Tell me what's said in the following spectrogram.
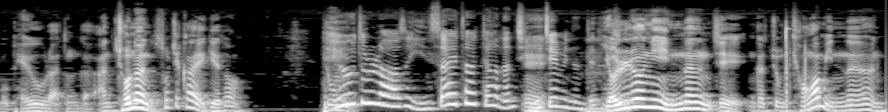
뭐 배우라든가 아니 저는 솔직하게 얘기해서 좀 배우들 나와서 인사이드 할 때가 난 제일 예. 재밌는데. 음. 연륜이 있는 이제 그러니까 좀 경험 있는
